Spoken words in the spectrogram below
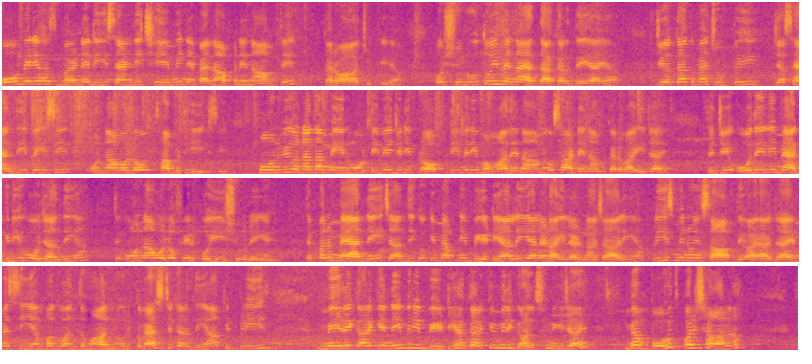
ਉਹ ਮੇਰੇ ਹਸਬੰਡ ਨੇ ਰੀਸੈਂਟਲੀ 6 ਮਹੀਨੇ ਪਹਿਲਾਂ ਆਪਣੇ ਨਾਮ ਤੇ ਕਰਵਾ ਚੁੱਕੇ ਆ। ਉਹ ਸ਼ੁਰੂ ਤੋਂ ਹੀ ਮੇਰੇ ਨਾਲ ਐਦਾਂ ਕਰਦੇ ਆਏ ਆ। ਜਦੋਂ ਤੱਕ ਮੈਂ ਚੁੱਪ ਹੀ ਜਾਂ ਸਹਿੰਦੀ ਪਈ ਸੀ, ਉਹਨਾਂ ਵੱਲੋਂ ਸਭ ਠੀਕ ਸੀ। ਹੁਣ ਵੀ ਉਹਨਾਂ ਦਾ ਮੇਨ ਮੋਟਿਵ ਹੈ ਜਿਹੜੀ ਪ੍ਰਾਪਰਟੀ ਮੇਰੀ ਮੰਮਾ ਦੇ ਨਾਮ ਹੈ, ਉਹ ਸਾਡੇ ਨਾਮ ਕਰਵਾਈ ਜਾਏ। ਤੇ ਜੇ ਉਹਦੇ ਲਈ ਮੈਂ ਐਗਰੀ ਹੋ ਜਾਂਦੀ ਆ ਤੇ ਉਹਨਾਂ ਵੱਲੋਂ ਫਿਰ ਕੋਈ ਇਸ਼ੂ ਨਹੀਂ ਹੈ। ਤੇ ਪਰ ਮੈਂ ਨਹੀਂ ਚਾਹੁੰਦੀ ਕਿਉਂਕਿ ਮੈਂ ਆਪਣੀ ਬੇਟੀਆਂ ਲਈ ਇਹ ਲੜਾਈ ਲੜਨਾ ਚਾਹ ਰਹੀ ਹਾਂ। ਪਲੀਜ਼ ਮੈਨੂੰ ਇਨਸਾਫ ਦਿਵਾਇਆ ਜਾਏ। ਮੈਂ ਸੀਐਮ ਭਗਵੰਤ ਮਾਨ ਨੂੰ ਰਿਕਵੈਸਟ ਕਰਦੀ ਹਾਂ ਕਿ ਪਲੀਜ਼ ਮੇਰੇ ਕਰਕੇ ਨਹੀਂ, ਮੇਰੀ ਬੇਟੀਆਂ ਕਰਕੇ ਮੇਰੀ ਗੱਲ ਸੁਣੀ ਜਾਏ। ਮੈਂ ਬਹੁਤ ਪਰੇਸ਼ਾਨ ਹਾਂ।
